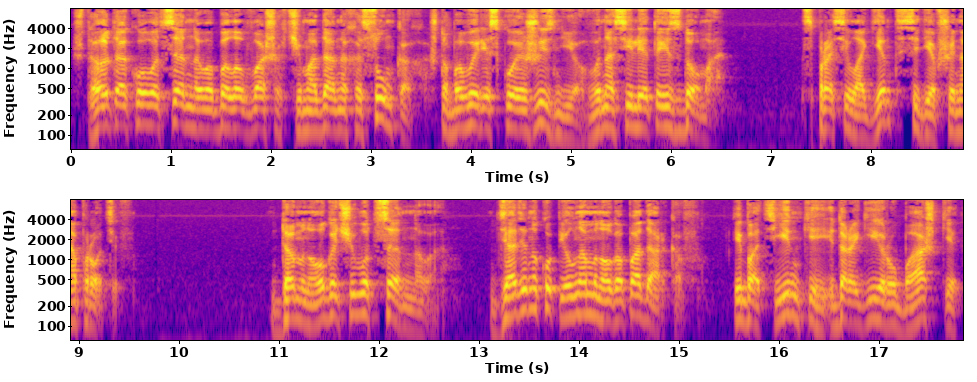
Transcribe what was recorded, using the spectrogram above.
«Что такого ценного было в ваших чемоданах и сумках, чтобы вы, рискуя жизнью, выносили это из дома?» – спросил агент, сидевший напротив. – да много чего ценного. Дядя накупил нам много подарков. И ботинки, и дорогие рубашки,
